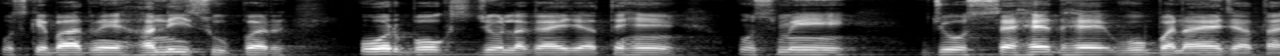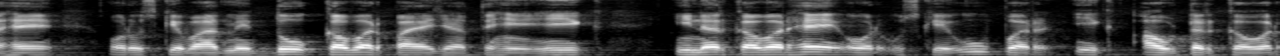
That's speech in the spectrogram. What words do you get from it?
उसके बाद में हनी सुपर, और बॉक्स जो लगाए जाते हैं, उसमें जो शहद है वो बनाया जाता है और उसके बाद में दो कवर पाए जाते हैं। एक इनर कवर है और उसके ऊपर एक आउटर कवर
